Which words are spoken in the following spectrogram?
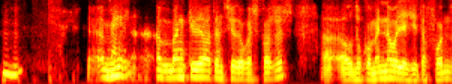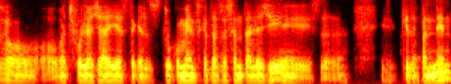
Mm -hmm. A mi em van cridar l'atenció dues coses. El document no ho he llegit a fons, o, o vaig fullejar i és d'aquells documents que t'has de sentar a llegir i, és de, i queda pendent,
